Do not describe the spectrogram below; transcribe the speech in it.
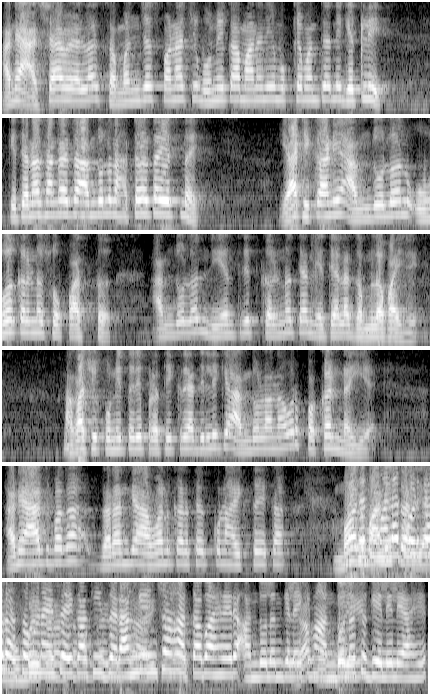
आणि अशा वेळेला समंजसपणाची भूमिका माननीय मुख्यमंत्र्यांनी घेतली की त्यांना सांगायचं आंदोलन हाताळता येत नाही. या ठिकाणी आंदोलन उभं करणं सोपं असतं. आंदोलन नियंत्रित करणं त्या नेत्याला जमलं पाहिजे. मगाशी कोणीतरी प्रतिक्रिया दिली की आंदोलनावर पकड नाही आहे आणि आज बघा जरांगे आव्हान करतायत कोण ऐकतंय का? मन म्हणजे मानी तुम्हाला चालली थोडक्यात असं म्हणायचं आहे का की जरांगेंच्या. हाताबाहेर आंदोलन केलंय किंवा आंदोलक गेलेले आहेत?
